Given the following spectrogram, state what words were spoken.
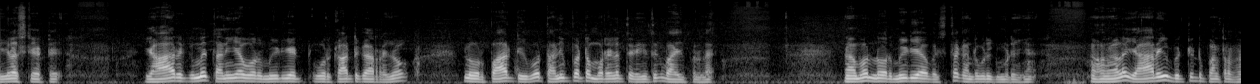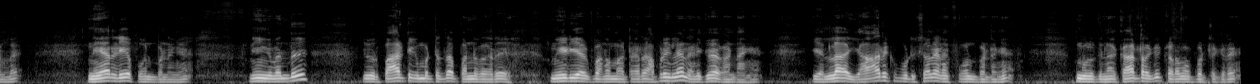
ரியல் எஸ்டேட்டு யாருக்குமே தனியாக ஒரு மீடியேட் ஒரு காட்டுக்காரரையோ இல்லை ஒரு பார்ட்டியோ தனிப்பட்ட முறையில் தெரியறதுக்கு வாய்ப்பு இல்லை. நாம் இன்னொரு மீடியாவை வச்சு தான் கண்டுபிடிக்க முடியுங்க. அதனால் யாரையும் விட்டுட்டு பண்ணுறதில்ல நேரடியாக ஃபோன் பண்ணுங்கள் நீங்கள் வந்து இவர் பார்ட்டிக்கு மட்டும்தான் பண்ணுவார் மீடியாவுக்கு பண்ண மாட்டார் அப்படின்லாம் நினைக்கவே வேண்டாங்க. எல்லா யாருக்கு பிடிச்சாலும் எனக்கு ஃபோன் பண்ணுங்கள் உங்களுக்கு நான் காட்டுறதுக்கு கடமைப்பட்டுருக்கிறேன்.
